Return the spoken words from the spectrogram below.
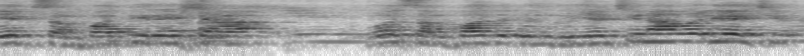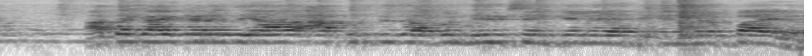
एक संपाती रेषा व संपात बिंदू याची नावं लिहायची. आता काय करायचं? या आकृतीचं आपण निरीक्षण केलं या ठिकाणी जर पाहिलं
